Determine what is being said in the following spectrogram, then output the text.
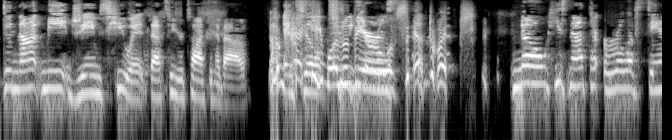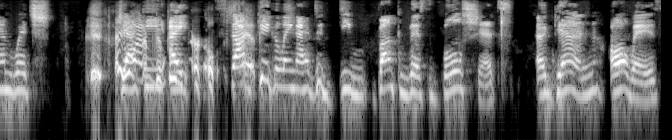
did not meet James Hewitt. That's who you're talking about. Okay, until he wasn't two the Earl of years- Sandwich. No, he's not the Earl of Sandwich. I Jackie, be I stop Sandwich. giggling. I have to debunk this bullshit again, always.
